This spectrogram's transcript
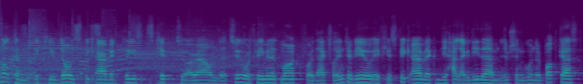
Welcome. If you don't speak Arabic, please skip to around the two or three minute mark for the actual interview. If you speak Arabic, دي حلقة جديدة من Egyptian Gooner Podcast.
